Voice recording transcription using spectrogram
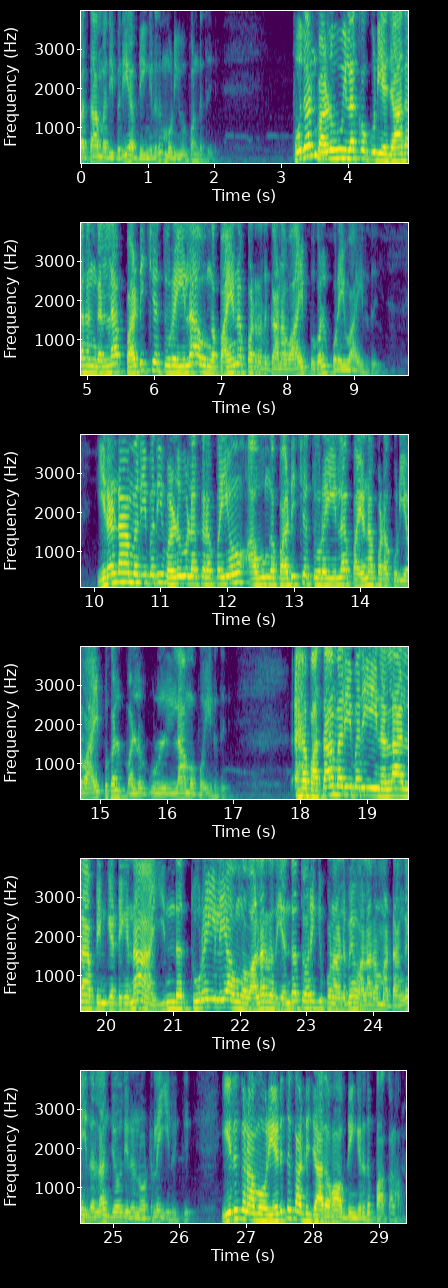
பத்தாம் அதிபதி அப்படிங்கிறது முடிவு பண்ணுது. புதன் வலு இழக்கக்கூடிய ஜாதகங்களில் படித்த துறையில் அவங்க பயணப்படுறதுக்கான வாய்ப்புகள் குறைவாயிருது. இரண்டாம் அதிபதி வலுவிழக்கிறப்பையும் அவங்க படித்த துறையில் பயணப்படக்கூடிய வாய்ப்புகள் வலு இல்லாமல் போயிடுது பத்தாம் அதிபதி நல்லா இல்லை அப்படின்னு கேட்டிங்கன்னா இந்த துறையிலேயே அவங்க வளர்றது எந்த துறைக்கு போனாலுமே வளர மாட்டாங்க. இதெல்லாம் ஜோதிட நோட்டில் இருக்குது இதுக்கு நாம் ஒரு எடுத்துக்காட்டு ஜாதகம் அப்படிங்கிறது பார்க்கலாம்.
